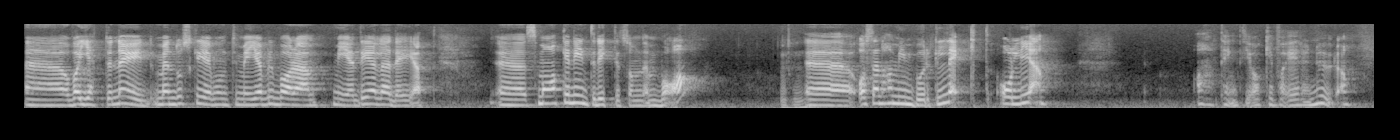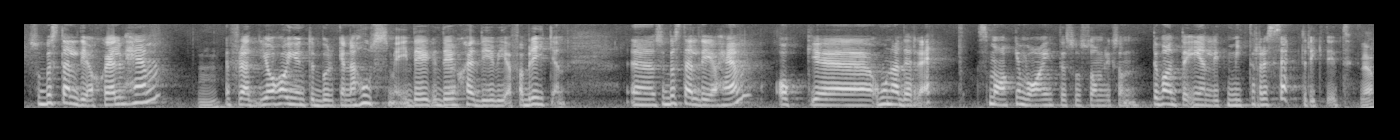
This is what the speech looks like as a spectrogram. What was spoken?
eh, och var jättenöjd. Men då skrev hon till mig, jag vill bara meddela dig att eh, smaken är inte riktigt som den var. Eh, och sen har min burk läckt olja. Ah, tänkte jag, okej vad är det nu då? Så beställde jag själv hem. För att jag har ju inte burkarna hos mig. Det, det skedde ju via fabriken. Eh, Så beställde jag hem och eh, hon hade rätt. Smaken var inte så som, liksom, det var inte enligt mitt recept riktigt. Ja.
